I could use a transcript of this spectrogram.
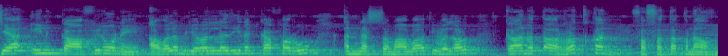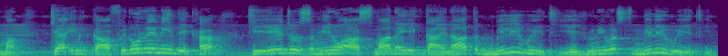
क्या इन काफिरों ने, अवलम यदीन कफरू अन्न समावाती वलर्द कानता रतकन फ़तकना हुमा क्या इन काफिरों ने नहीं देखा कि ये जो ज़मीन व आसमान है, ये कायनात मिली हुई थी, ये यूनिवर्स मिली हुई थी?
